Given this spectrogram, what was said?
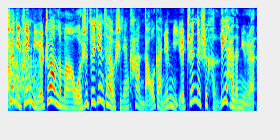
说你追《芈月传》了吗？我是最近才有时间看的。我感觉芈月真的是很厉害的女人。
